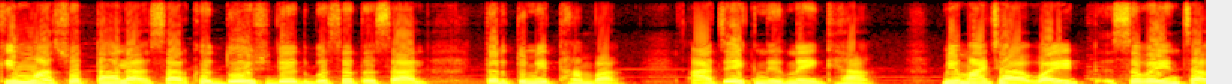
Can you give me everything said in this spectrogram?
किंवा स्वतःला सारखं दोष देत बसत असाल तर तुम्ही थांबा. आज एक निर्णय घ्या. मी माझ्या वाईट सवयींचा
